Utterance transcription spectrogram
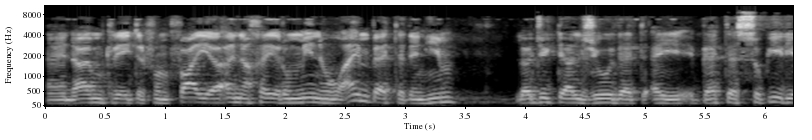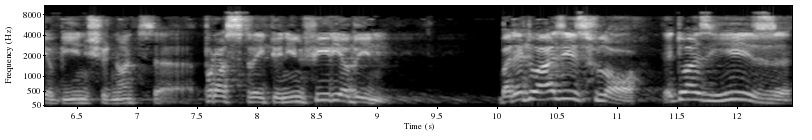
and I'm created from fire. أنا خيرُ مِنْهُ I'm better than him. Logic tells you that a better superior being should not uh, prostrate to an inferior being. But that was his flaw. That was his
